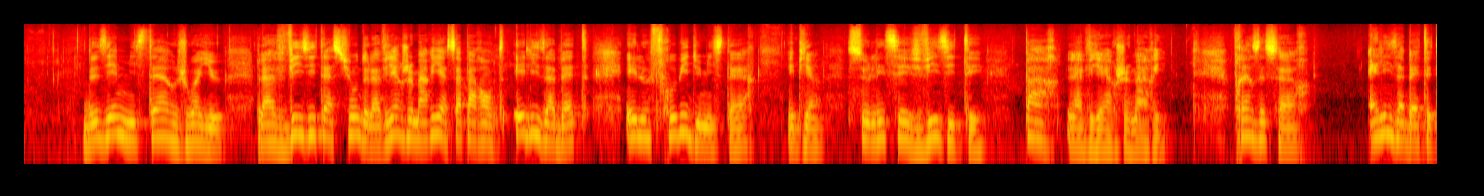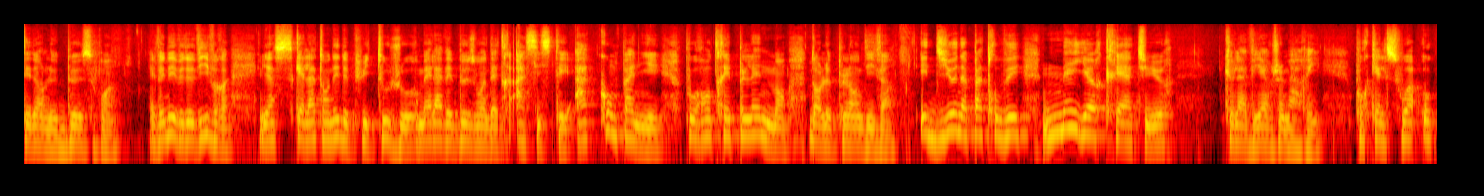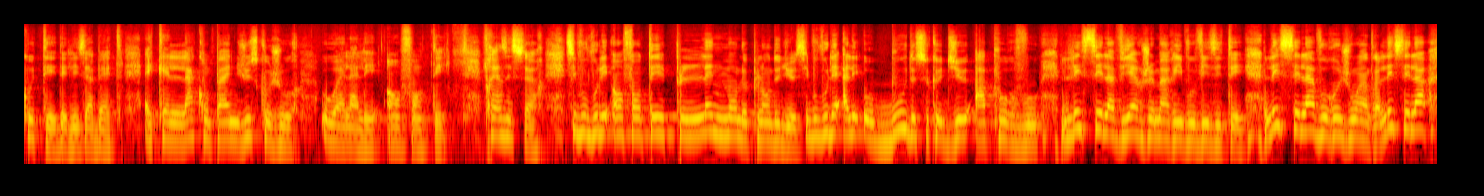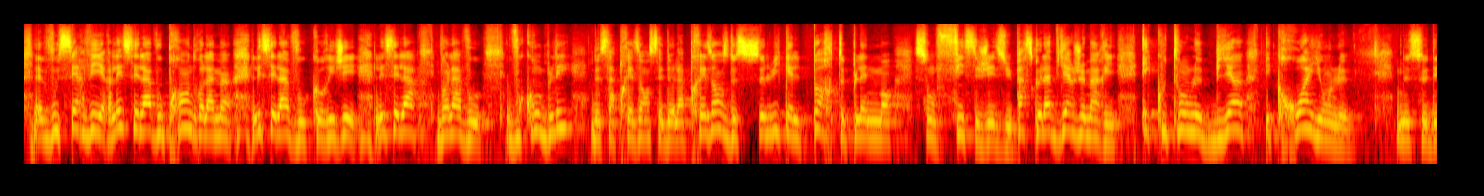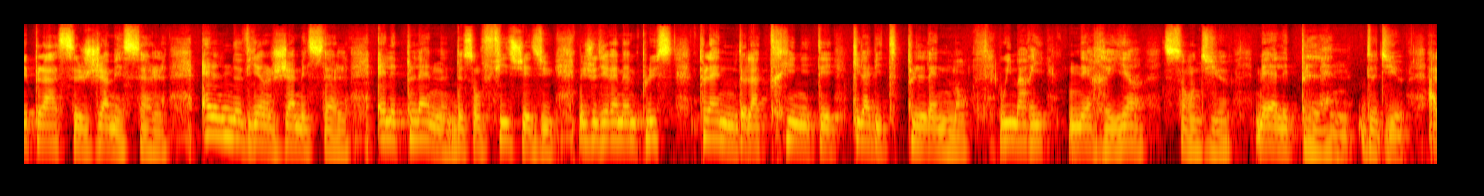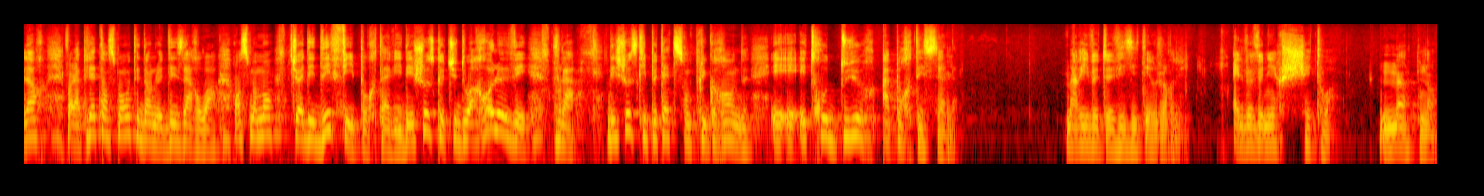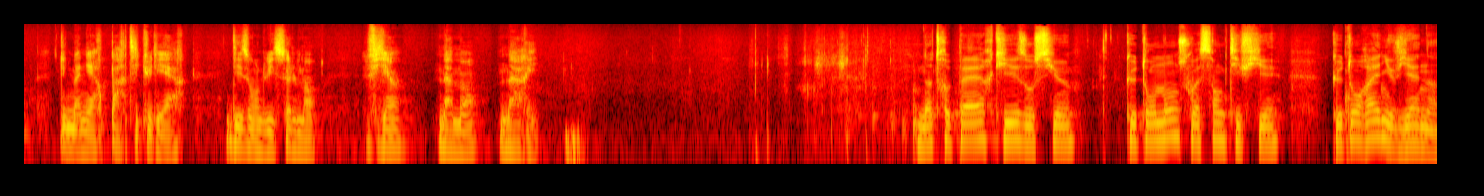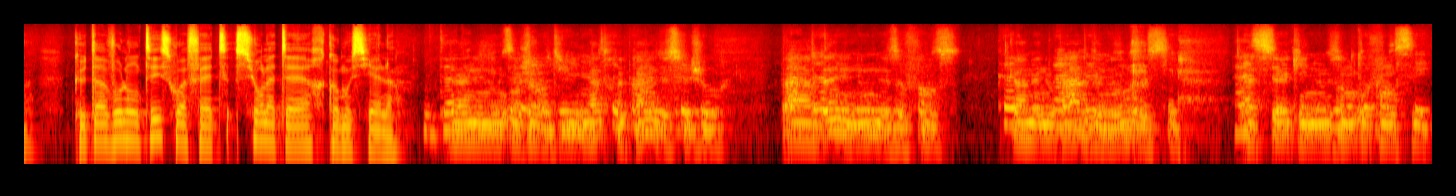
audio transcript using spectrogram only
Deuxième mystère joyeux, la visitation de la Vierge Marie à sa parente Élisabeth et le fruit du mystère, eh bien, se laisser visiter par la Vierge Marie. Frères et sœurs, Élisabeth était dans le besoin. Elle venait de vivre eh ce qu'elle attendait depuis toujours, mais elle avait besoin d'être assistée, accompagnée pour entrer pleinement dans le plan divin. Et Dieu n'a pas trouvé meilleure créature que la Vierge Marie, pour qu'elle soit aux côtés d'Élisabeth et qu'elle l'accompagne jusqu'au jour où elle allait enfanter. Frères et sœurs, si vous voulez enfanter pleinement le plan de Dieu, si vous voulez aller au bout de ce que Dieu a pour vous, laissez la Vierge Marie vous visiter, laissez-la vous rejoindre, laissez-la vous servir, laissez-la vous prendre la main, laissez-la vous corriger, laissez-la, voilà, vous, vous combler de sa présence et de la présence de celui qu'elle porte pleinement, son Fils Jésus. Parce que la Vierge Marie, écoutons-le bien et croyons-le, ne se déplace jamais seule. Elle ne vient jamais seule. Elle est pleine de son Fils Jésus, mais je dirais même plus pleine de la Trinité qu'il habite pleinement. Oui, Marie n'est rien sans Dieu, mais elle est pleine de Dieu. Alors, voilà, peut-être en ce moment tu es dans le désarroi. En ce moment, tu as des défis pour ta vie, des choses que tu dois relever. Voilà, des choses qui peut-être sont plus grandes et, et trop dures à porter seule. Marie veut te visiter aujourd'hui. Elle veut venir chez toi, maintenant d'une manière particulière. Disons-lui seulement, viens, maman Marie. Notre Père qui es aux cieux, que ton nom soit sanctifié, que ton règne vienne, que ta volonté soit faite sur la terre comme au ciel. Donne-nous aujourd'hui notre pain de ce jour. Pardonne-nous nos offenses, comme nous pardonnons aussi à ceux qui nous ont offensés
